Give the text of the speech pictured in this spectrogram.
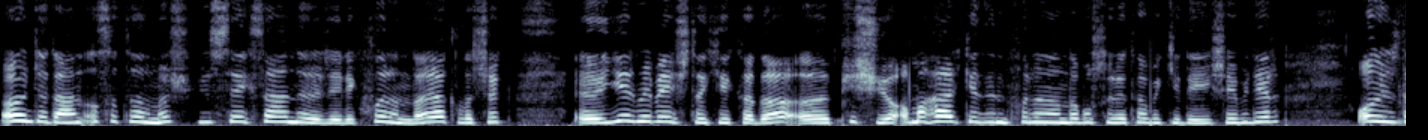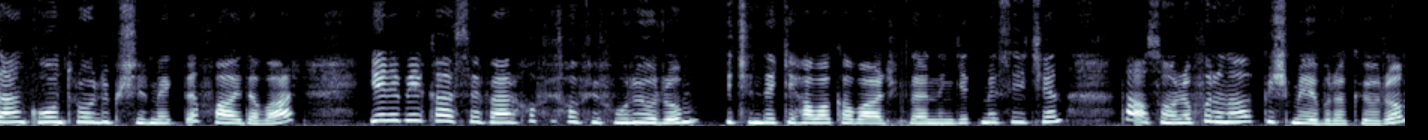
Önceden ısıtılmış 180 derecelik fırında yaklaşık 25 dakikada pişiyor. Ama herkesin fırınında bu süre tabii ki değişebilir. O yüzden kontrollü pişirmekte fayda var. Yere birkaç sefer hafif hafif vuruyorum. içindeki hava kabarcıklarının gitmesi için. Daha sonra fırına pişmeye bırakıyorum.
